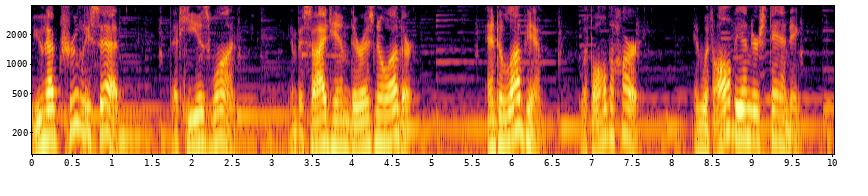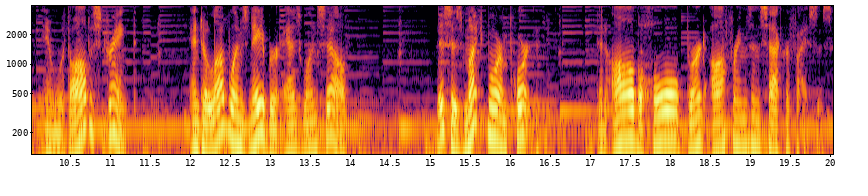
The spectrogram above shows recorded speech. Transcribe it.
You have truly said that he is one, and beside him there is no other. And to love him with all the heart, and with all the understanding, and with all the strength, and to love one's neighbor as oneself, this is much more important than all the whole burnt offerings and sacrifices.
